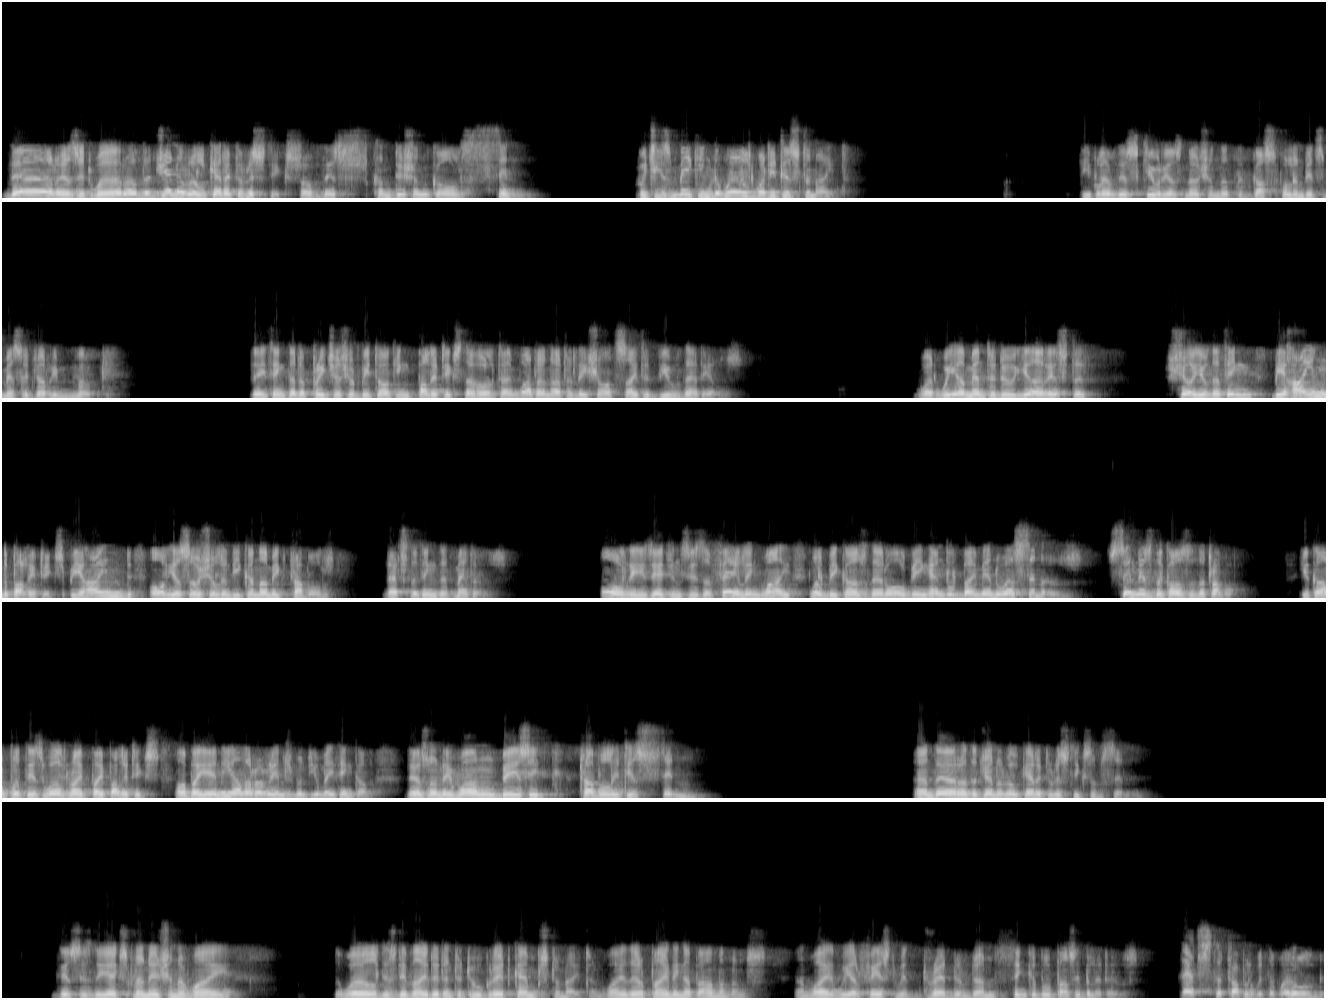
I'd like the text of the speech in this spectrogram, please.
There, as it were, are the general characteristics of this condition called sin, which is making the world what it is tonight. People have this curious notion that the gospel and its message are remote. They think that a preacher should be talking politics the whole time. What an utterly short sighted view that is. What we are meant to do here is to show you the thing behind politics, behind all your social and economic troubles, that's the thing that matters. All these agencies are failing. Why? Well, because they're all being handled by men who are sinners. Sin is the cause of the trouble. You can't put this world right by politics or by any other arrangement you may think of. There's only one basic trouble it is sin. And there are the general characteristics of sin. This is the explanation of why the world is divided into two great camps tonight, and why they're piling up armaments, and why we are faced with dread and unthinkable possibilities. That's the trouble with the world.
